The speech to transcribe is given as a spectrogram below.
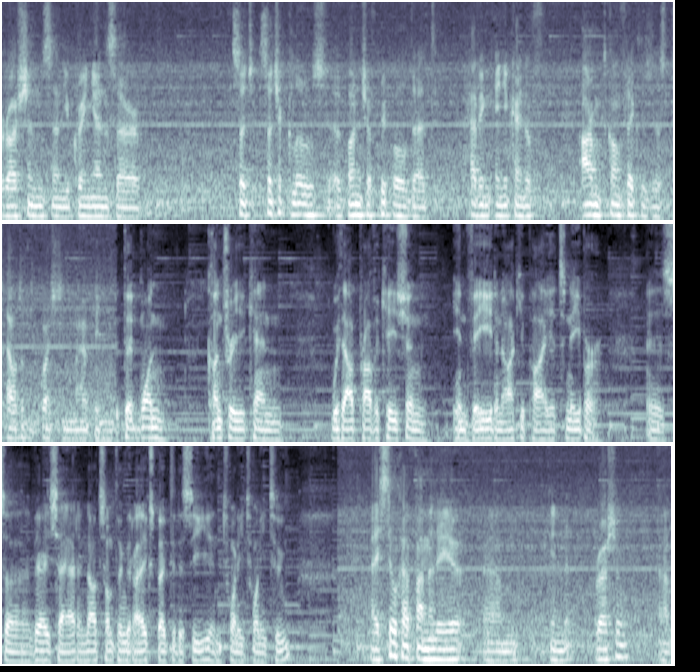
Russians and Ukrainians are such such a close uh, bunch of people that having any kind of armed conflict is just out of the question, in my opinion. That one country can, without provocation, invade and occupy its neighbor is uh, very sad and not something that I expected to see in 2022. I still have family um, in Russia, um,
